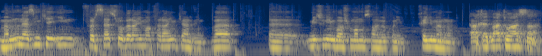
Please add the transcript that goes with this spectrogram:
ممنون از اینکه این فرصت رو برای ما فراهم کردین و می‌تونیم با شما مصاحبه کنیم. خیلی ممنون. در خدمتتون هستم.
